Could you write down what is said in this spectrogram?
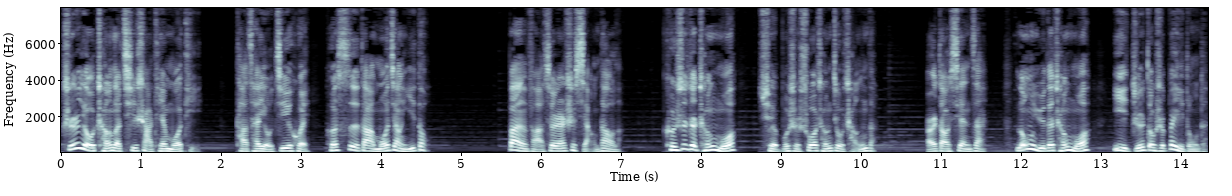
只有成了七煞天魔体，他才有机会和四大魔将一斗。办法虽然是想到了，可是这成魔却不是说成就成的。而到现在，龙宇的成魔一直都是被动的，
